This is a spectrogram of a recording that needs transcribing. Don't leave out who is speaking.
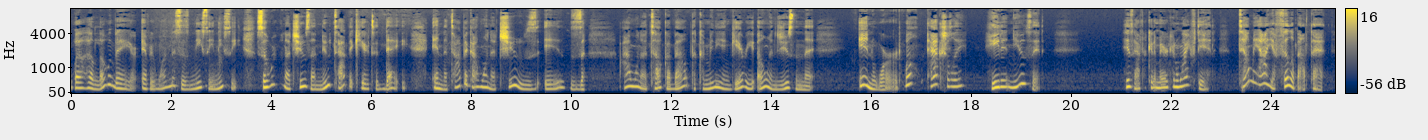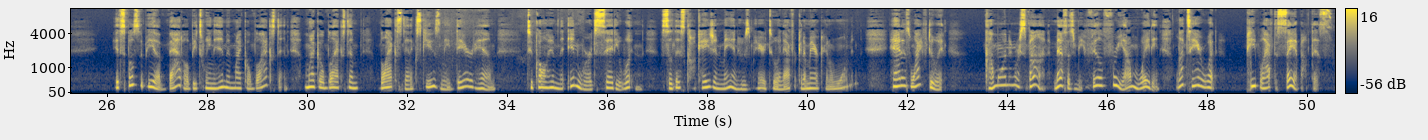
Speaker 1: Well, hello there, everyone. This is Nisi Nisi. So, we're going to choose a new topic here today. And the topic I want to choose is I want to talk about the comedian Gary Owens using the N word. Well, actually, he didn't use it, his African American wife did. Tell me how you feel about that. It's supposed to be a battle between him and Michael Blackston. Michael Blackston, Blackston, excuse me, dared him to call him the N word, said he wouldn't. So this Caucasian man who's married to an African American woman had his wife do it. Come on and respond. Message me. Feel free. I'm waiting. Let's hear what people have to say about this.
